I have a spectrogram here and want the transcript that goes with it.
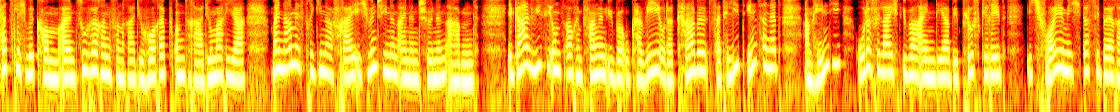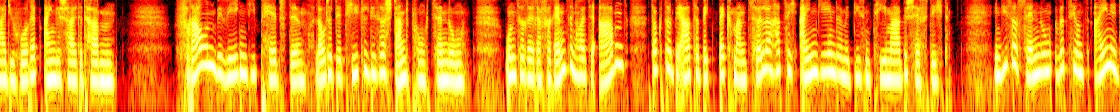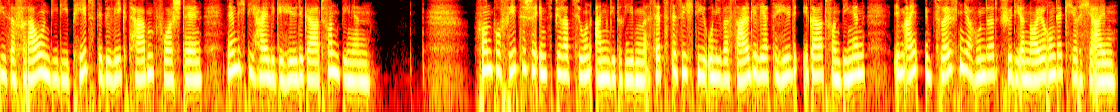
Herzlich willkommen allen Zuhörern von Radio Horeb und Radio Maria. Mein Name ist Regina Frei. Ich wünsche Ihnen einen schönen Abend. Egal wie Sie uns auch empfangen über UKW oder Kabel, Satellit, Internet, am Handy oder vielleicht über ein DAB Plus Gerät, ich freue mich, dass Sie bei Radio Horeb eingeschaltet haben. Frauen bewegen die Päpste, lautet der Titel dieser Standpunktsendung. Unsere Referentin heute Abend, Dr. Beate Beckmann-Zöller, hat sich eingehender mit diesem Thema beschäftigt. In dieser Sendung wird sie uns eine dieser Frauen, die die Päpste bewegt haben, vorstellen, nämlich die heilige Hildegard von Bingen. Von prophetischer Inspiration angetrieben, setzte sich die Universalgelehrte Hildegard von Bingen im, im 12. Jahrhundert für die Erneuerung der Kirche ein.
